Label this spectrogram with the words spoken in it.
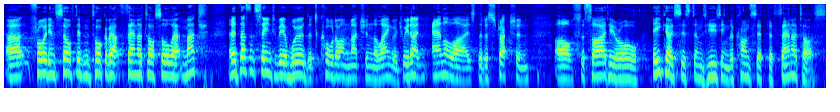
Uh, Freud himself didn't talk about thanatos all that much. And it doesn't seem to be a word that's caught on much in the language. We don't analyse the destruction of society or ecosystems using the concept of thanatos.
